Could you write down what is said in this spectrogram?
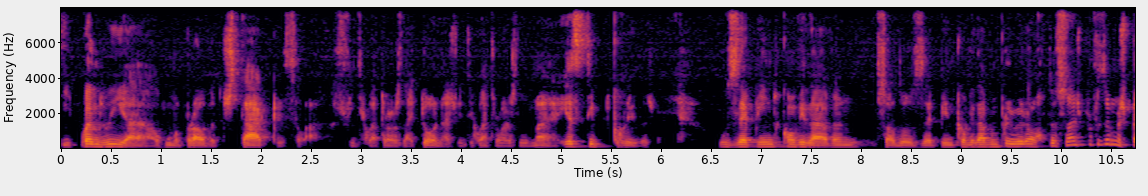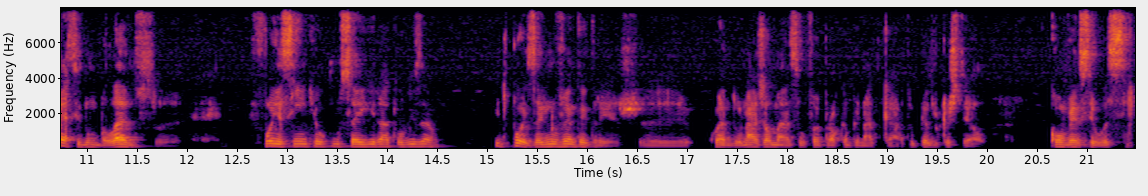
e quando ia a alguma prova de destaque, sei lá, as 24 horas de Daytona, as 24 horas de Le Mans, esse tipo de corridas, o Zé Pinto convidava-me, o Zé Pinto convidava-me ir a rotações para fazer uma espécie de um balanço. Foi assim que eu comecei a ir à televisão. E depois, em 93, eh, quando o Nigel Mansell foi para o campeonato de kart, o Pedro Castelo convenceu a SIC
